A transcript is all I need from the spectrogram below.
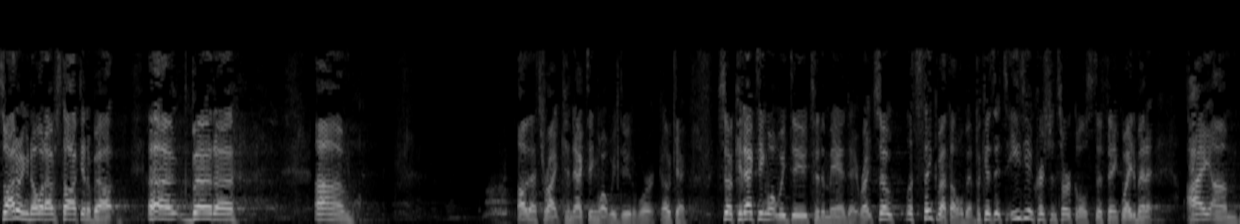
so I don't even know what I was talking about. Uh, but, uh, um, oh, that's right. Connecting what we do to work. Okay. So connecting what we do to the mandate, right? So let's think about that a little bit because it's easy in Christian circles to think, wait a minute, I, um,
